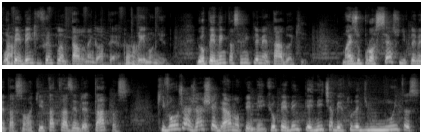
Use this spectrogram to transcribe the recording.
O Tá. Open Bank foi implantado na Inglaterra, Tá. no Reino Unido. E o Open Bank está sendo implementado aqui. Mas o processo de implementação aqui está trazendo etapas que vão já já chegar no Open Bank. O Open Bank permite a abertura de muitas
